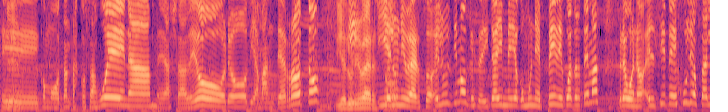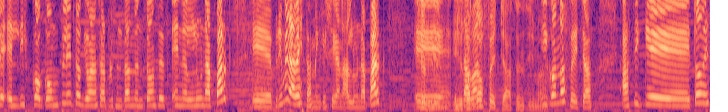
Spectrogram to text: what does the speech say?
eh, como tantas cosas buenas, medalla de oro, diamante roto. Y el universo. Y el universo. El último que se editó ahí medio como un EP de cuatro temas, pero bueno, el 7 de julio sale el disco completo que van a estar presentando entonces en el Luna Park. Eh, primera vez también que llegan al Luna Park. Eh. Y estaban- con dos fechas encima. y con dos fechas. Así que todos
